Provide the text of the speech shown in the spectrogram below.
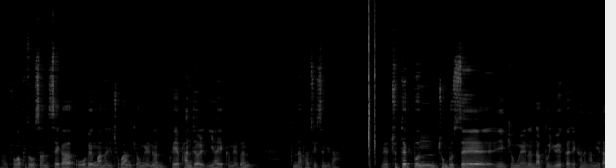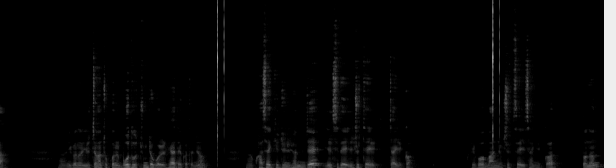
어, 종합부동산세가 500만 원이 초과한 경우에는 그의 반절 이하의 금액은 분납할 수 있습니다. 네, 주택분 종부세인 경우에는 납부 유예까지 가능합니다. 어, 이거는 일정한 조건을 모두 충족을 해야 되거든요. 어, 과세 기준 현재 1세대 1주택자일 것, 그리고 만 60세 이상일 것, 또는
